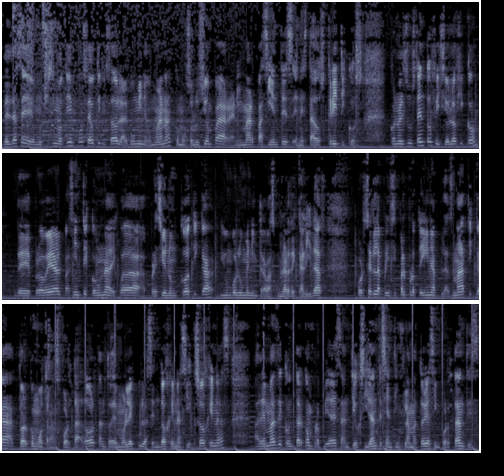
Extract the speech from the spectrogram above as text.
desde hace muchísimo tiempo se ha utilizado la albúmina humana como solución para reanimar pacientes en estados críticos, con el sustento fisiológico de proveer al paciente con una adecuada presión oncótica y un volumen intravascular de calidad, por ser la principal proteína plasmática, actuar como transportador tanto de moléculas endógenas y exógenas, además de contar con propiedades antioxidantes y antiinflamatorias importantes,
